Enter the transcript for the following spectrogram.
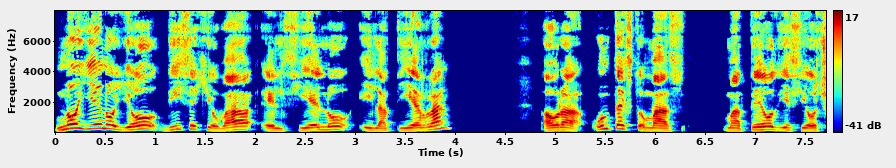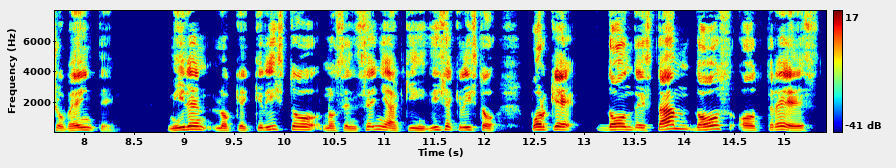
¿No lleno yo, dice Jehová, el cielo y la tierra? Ahora, un texto más, Mateo 18, 20. Miren lo que Cristo nos enseña aquí. Dice Cristo, porque donde están dos o tres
